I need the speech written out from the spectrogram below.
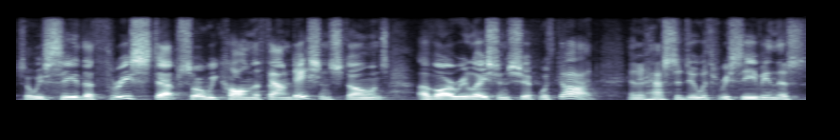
So we see the three steps, or we call them the foundation stones of our relationship with God. And it has to do with receiving this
